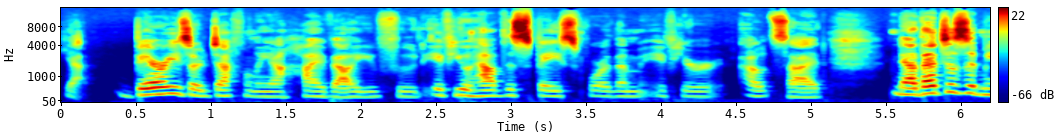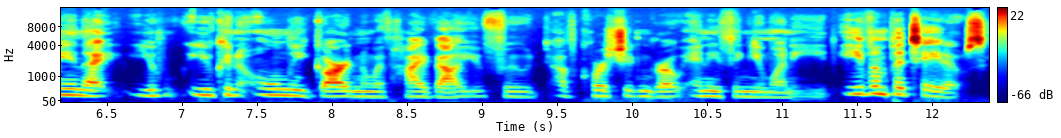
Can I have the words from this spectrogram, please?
yeah, berries are definitely a high value food if you have the space for them, if you're outside. Now, that doesn't mean that you, you can only garden with high value food. Of course, you can grow anything you want to eat, even potatoes.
